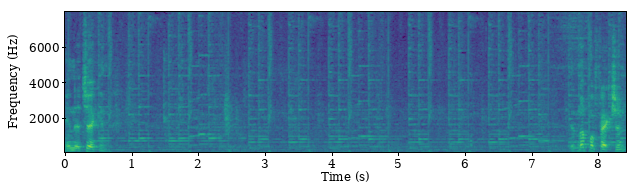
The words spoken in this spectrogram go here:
in the chicken. There's no perfection.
